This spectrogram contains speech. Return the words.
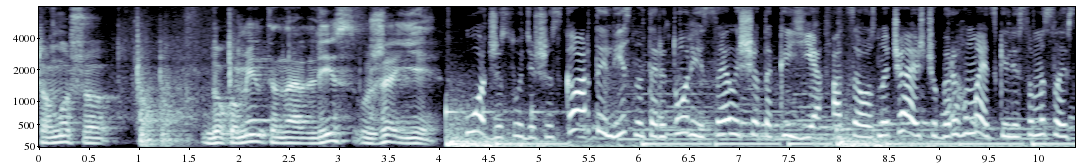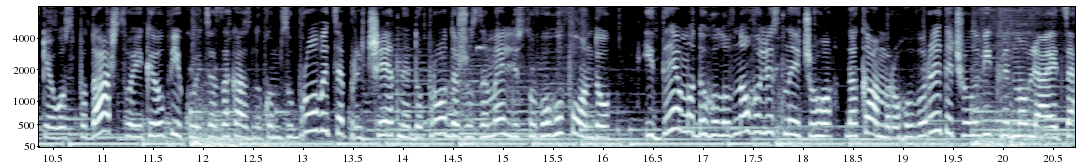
тому що документи на ліс вже є. Отже, судячи з карти, ліс на території селища таки є. А це означає, що Берегомецьке лісомисливське господарство, яке опікується заказником Зубровиця, причетне до продажу земель лісового фонду. Ідемо до головного лісничого. На камеру говорити чоловік відмовляється.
